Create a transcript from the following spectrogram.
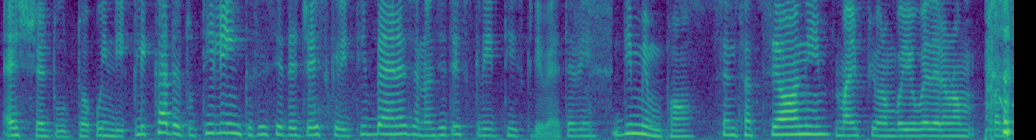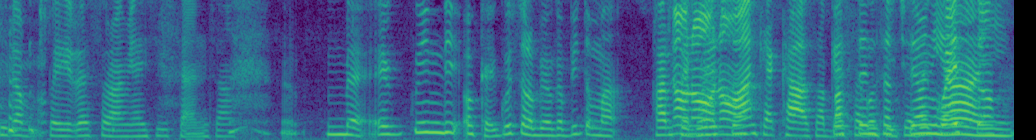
esce tutto, quindi cliccate tutti i link se siete già iscritti bene, se non siete iscritti iscrivetevi. Dimmi un po', sensazioni? Mai più non voglio vedere una partita per il resto della mia esistenza. Beh, e quindi, ok, questo l'abbiamo capito, ma parte No, no, questo, no, anche a casa, che basta così, cioè, sensazioni questo hai?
